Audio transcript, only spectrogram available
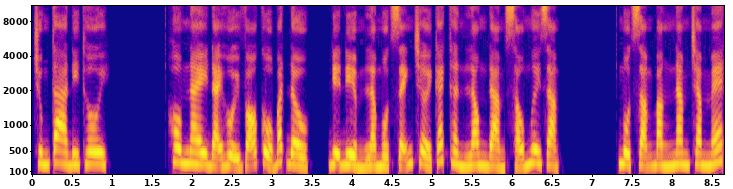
chúng ta đi thôi. Hôm nay đại hội võ cổ bắt đầu, địa điểm là một rãnh trời cách thần long đàm 60 dặm. Một dặm bằng 500 mét.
